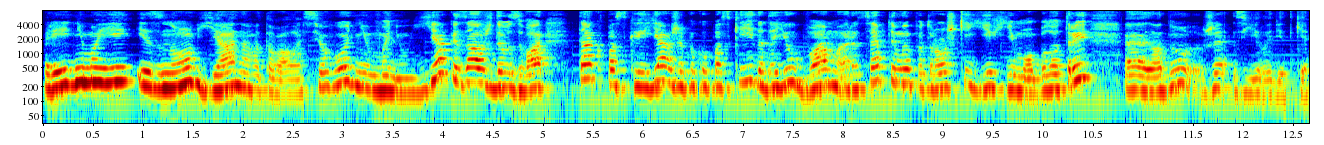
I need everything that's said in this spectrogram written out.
Рідні мої, і знов я наготувала. Сьогодні в меню, як і завжди, узвар, так паски. Я вже пеку паски і додаю вам рецепти. Ми потрошки їх їмо. Було три, е, одну вже з'їли дітки.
